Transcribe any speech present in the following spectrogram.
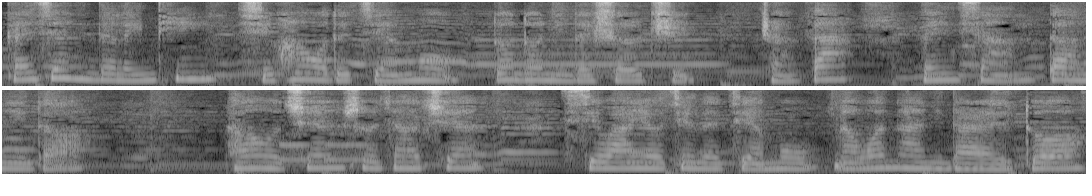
感谢你的聆听，喜欢我的节目，动动你的手指，转发分享到你的朋友圈、社交圈。希望有劲的节目能温暖你的耳朵，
